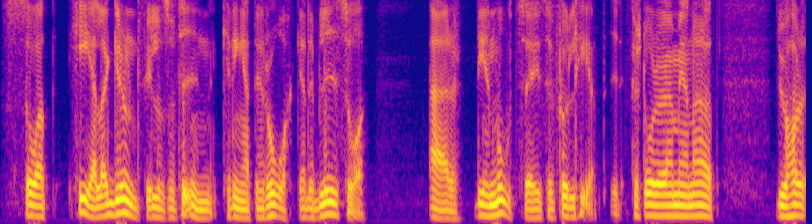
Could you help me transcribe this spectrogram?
Så att hela grundfilosofin kring att det råkade bli så är, det är en motsägelsefullhet. Förstår du vad jag menar? Att du har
